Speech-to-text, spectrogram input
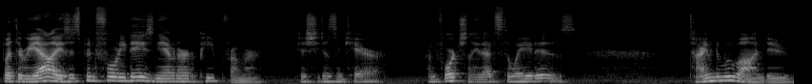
But the reality is it's been 40 days and you haven't heard a peep from her because she doesn't care. Unfortunately, that's the way it is. Time to move on, dude.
